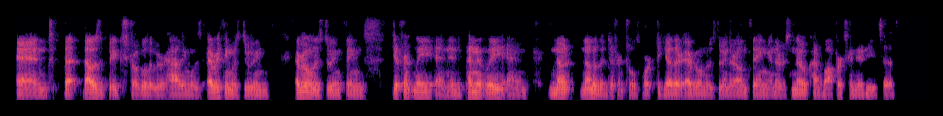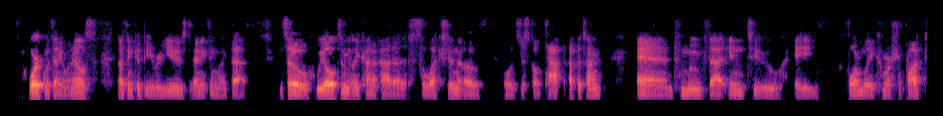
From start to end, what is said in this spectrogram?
And that that was a big struggle that we were having was everything was doing everyone was doing things differently and independently and none none of the different tools worked together. Everyone was doing their own thing and there was no kind of opportunity to work with anyone else. Nothing could be reused, anything like that. And so we ultimately kind of had a selection of what was just called TAP at the time and moved that into a formally commercial product.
